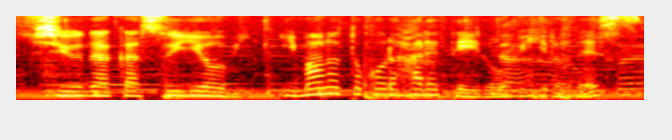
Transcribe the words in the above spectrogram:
週中水曜日今のところ晴れている帯広です。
